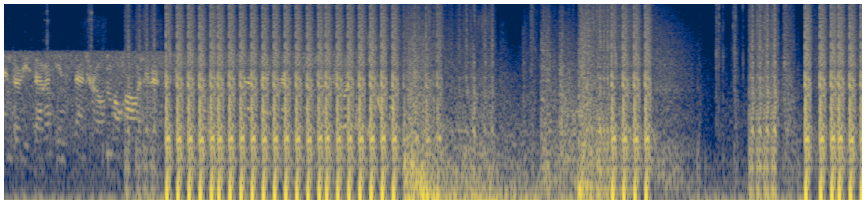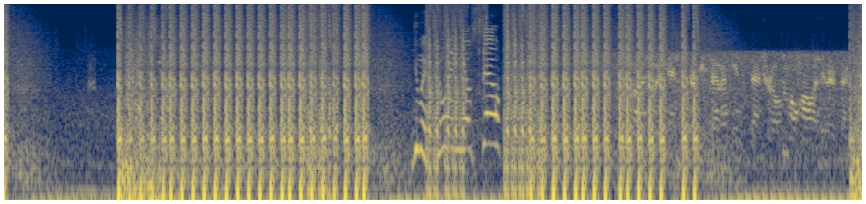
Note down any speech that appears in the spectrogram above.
1037 in Central Mulholland intersection. Suspect left being observed. You enjoying yourself? Respond to a 1037 in Central Mulholland intersection.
